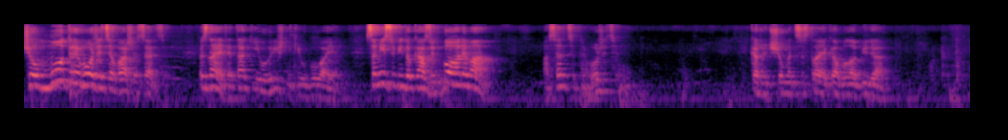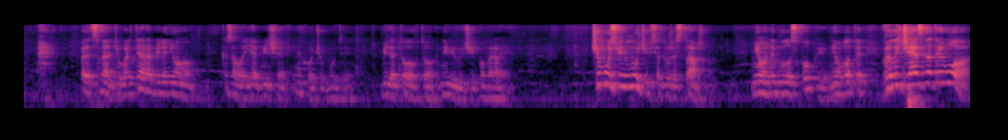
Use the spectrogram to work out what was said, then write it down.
Чому тривожиться ваше серце? Ви знаєте, так і у грішників буває. Самі собі доказують, Бога нема. А серце тривожиться. Кажуть, що медсестра, яка була біля перед смертю Вольтера біля нього, казала, я більше не хочу бути біля того, хто невіруючий помирає. Чомусь він мучився дуже страшно. В нього не було спокою, в нього була величезна тривога.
